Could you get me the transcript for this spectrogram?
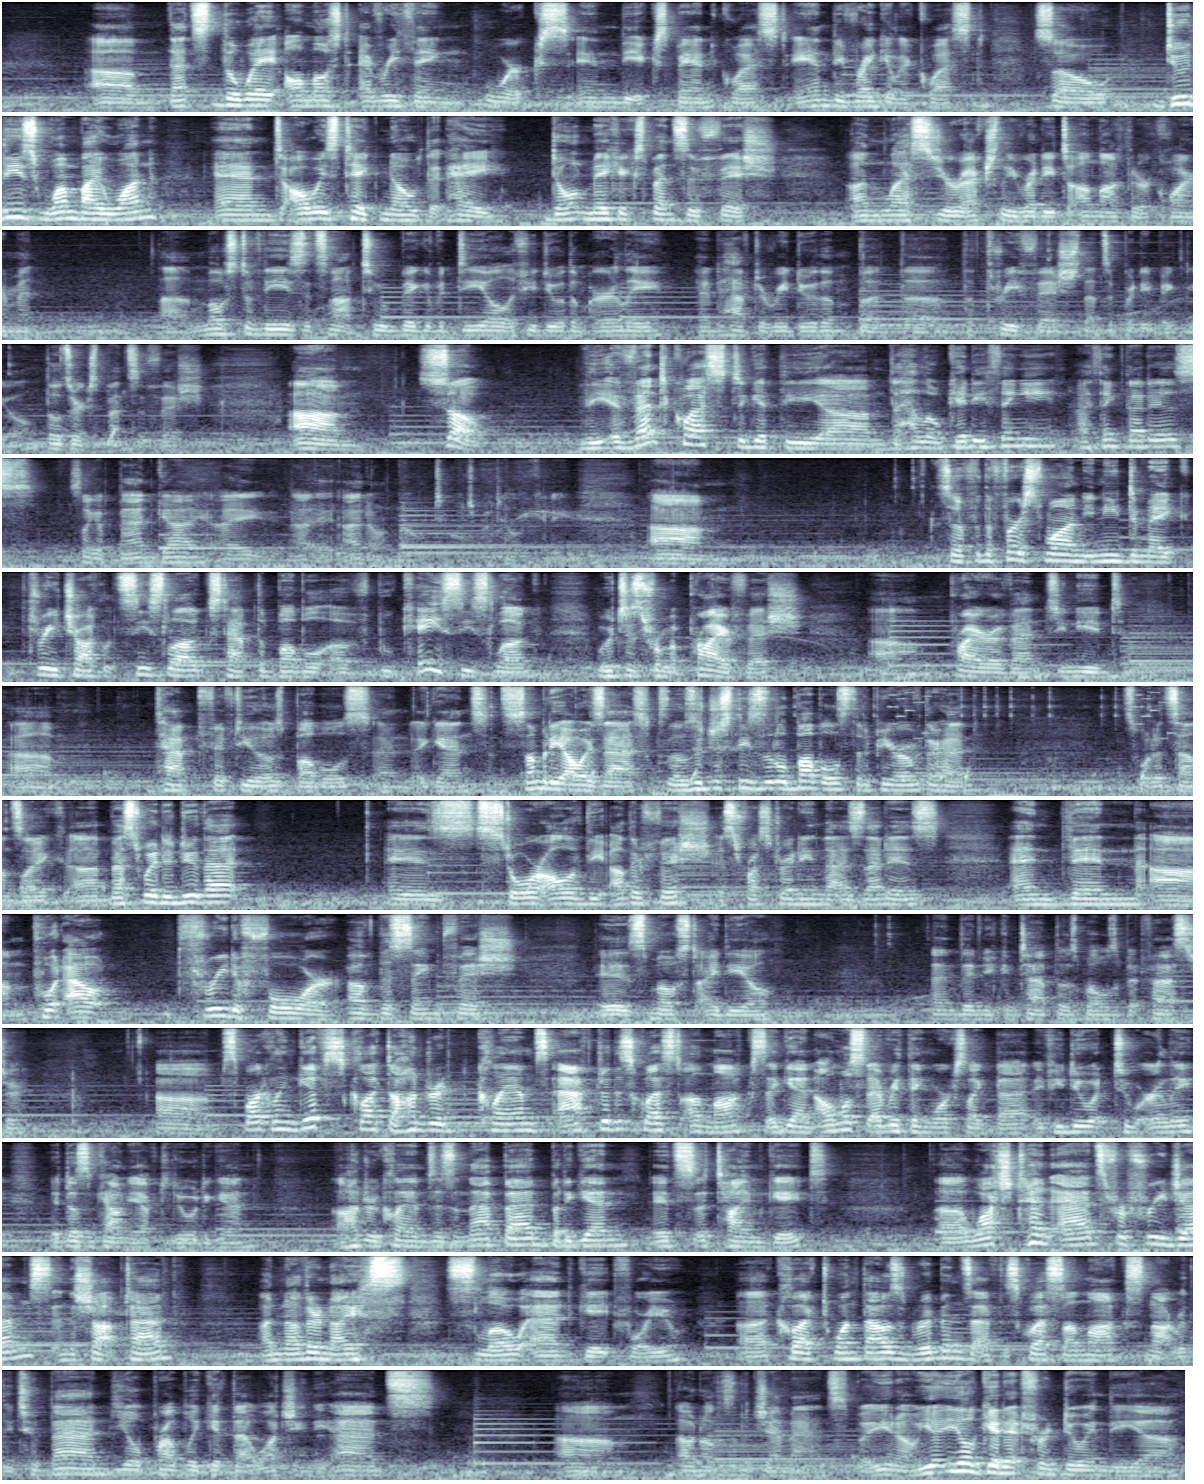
Um, that's the way almost everything works in the expand quest and the regular quest. So do these one by one and always take note that, hey, don't make expensive fish unless you're actually ready to unlock the requirement. Uh, most of these, it's not too big of a deal if you do them early and have to redo them, but the, the three fish, that's a pretty big deal. Those are expensive fish. Um, so, the event quest to get the um, the Hello Kitty thingy, I think that is. It's like a bad guy. I, I, I don't know too much about Hello Kitty. Um, so for the first one, you need to make three chocolate sea slugs, tap the bubble of bouquet sea slug, which is from a prior fish, um, prior event. You need um, tapped 50 of those bubbles, and again, since somebody always asks, those are just these little bubbles that appear over their head. That's what it sounds like. Uh, best way to do that is store all of the other fish, as frustrating as that is, and then um, put out three to four of the same fish is most ideal. And then you can tap those bubbles a bit faster. Um, sparkling Gifts, collect 100 clams after this quest unlocks. Again, almost everything works like that. If you do it too early, it doesn't count, you have to do it again. 100 clams isn't that bad, but again, it's a time gate. Uh, watch 10 ads for free gems in the shop tab. Another nice slow ad gate for you. Uh, collect 1,000 ribbons after this quest unlocks. Not really too bad. You'll probably get that watching the ads. Um, oh no, those are the gem ads. But you know, you, will get it for doing the uh,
